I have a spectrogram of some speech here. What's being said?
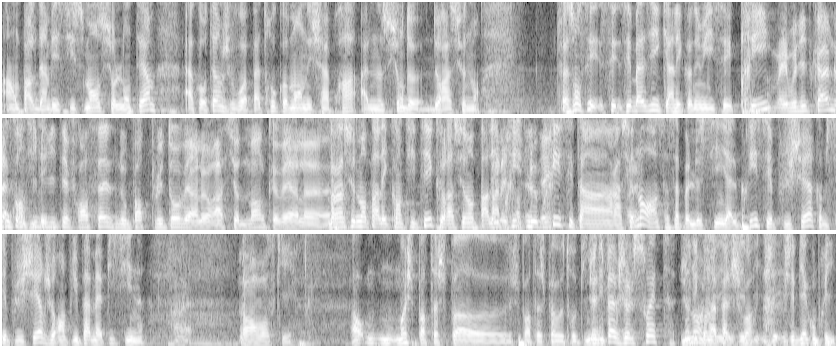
Hein, on parle d'investissement sur le long terme. À court terme, je vois pas trop comment on échappera à la notion de, de rationnement. De toute façon, c'est basique, hein, l'économie, c'est prix. Mais vous dites quand même la sensibilité française nous porte plutôt vers le rationnement que vers le. Le rationnement par les quantités que le rationnement par, les, prix. Le prix, c'est un rationnement, hein, ça s'appelle le signal prix, c'est plus cher, comme c'est plus cher, je remplis pas ma piscine. Ouais. Laurent Vansky. Alors moi je partage pas, euh, je partage pas votre opinion. Je dis pas que je le souhaite. Je dis qu'on n'a pas le choix. J'ai bien compris.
